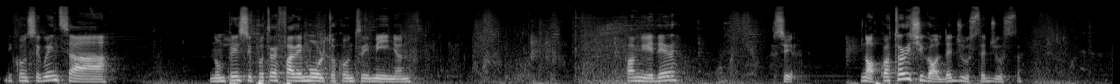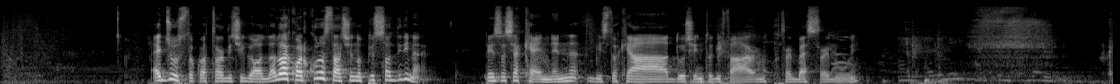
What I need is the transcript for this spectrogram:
Di conseguenza non penso di poter fare molto contro i minion. Fammi vedere. Sì. No, 14 gold, è giusto, è giusto. È giusto 14 gold. Allora qualcuno sta facendo più soldi di me. Penso sia Kennen, visto che ha 200 di farm. Potrebbe essere lui. Ok,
